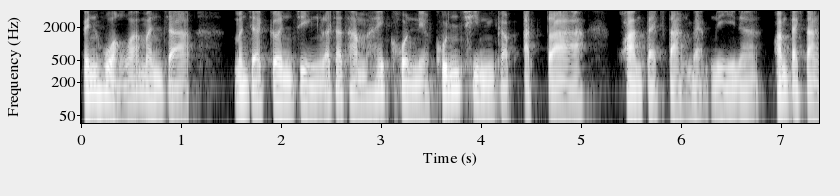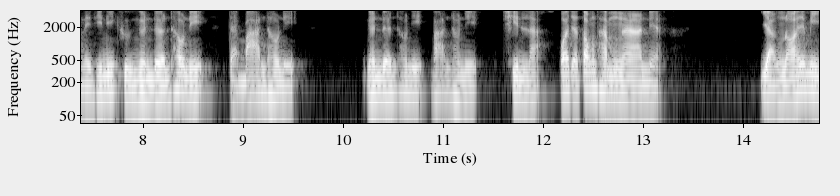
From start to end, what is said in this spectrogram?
เป็นห่วงว่ามันจะมันจะเกินจริง แล้วจะทำให้คนเนี่ยคุ้นชินกับอัตราความแตกต่างแบบนี้นะ ความแตกต่างในที่นี้คือเงินเดือนเท่านี้ แต่บ้านเท่านี้ เงินเดือนเท่านี้บ้านเท่านี้ ชินล้วว่าจะต้องทำงานเนี่ย อย่างน้อยจะมี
